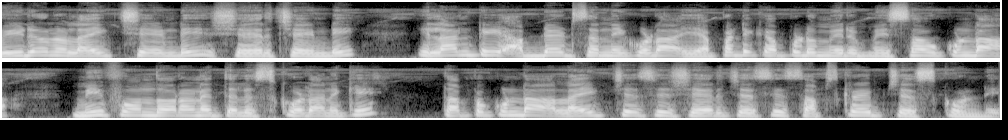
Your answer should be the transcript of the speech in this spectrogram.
వీడియోను లైక్ చేయండి షేర్ చేయండి. ఇలాంటి అప్డేట్స్ అన్నీ కూడా ఎప్పటికప్పుడు మీరు మిస్ అవ్వకుండా మీ ఫోన్ ద్వారానే తెలుసుకోవడానికి తప్పకుండా లైక్ చేసి షేర్ చేసి సబ్స్క్రైబ్ చేసుకోండి.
